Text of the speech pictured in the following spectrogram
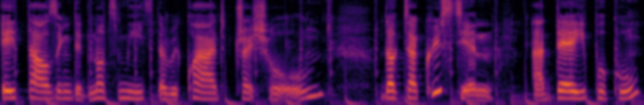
8,000 did not meet the required threshold. Dr. Christian Addai-Poku,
